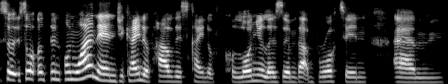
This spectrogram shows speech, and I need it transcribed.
so so on, on one end, you kind of have this kind of colonialism that brought in um,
